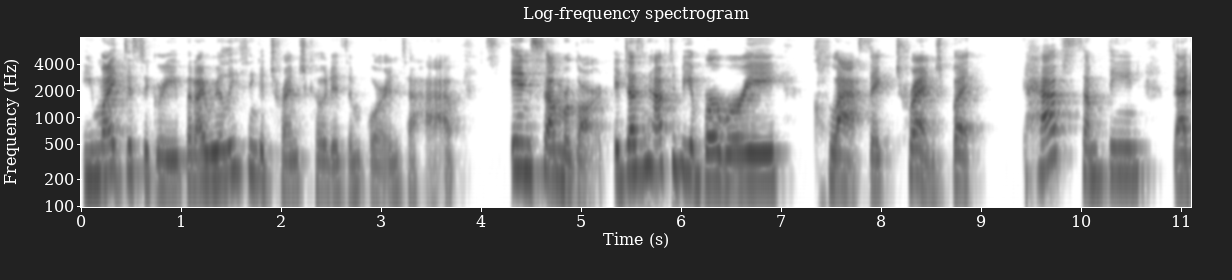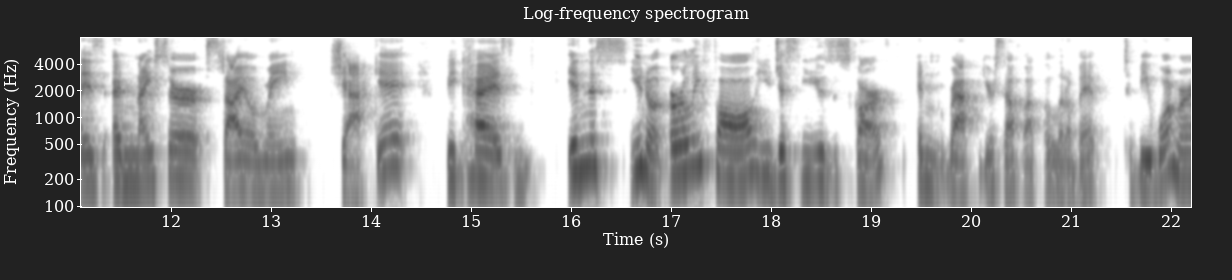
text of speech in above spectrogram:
you might disagree, but I really think a trench coat is important to have in some regard. It doesn't have to be a Burberry classic trench, but have something that is a nicer style rain jacket because in this, you know, early fall, you just use a scarf and wrap yourself up a little bit to be warmer.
